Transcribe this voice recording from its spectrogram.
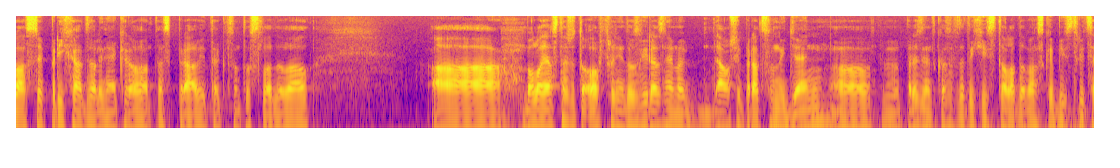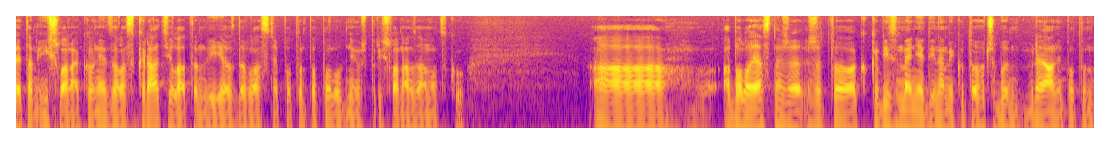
vlastne prichádzali nejaké relevantné správy, tak som to sledoval. A bolo jasné, že to ovplyvne dosť výrazne aj ďalší pracovný deň. Prezidentka sa vtedy chystala do Banskej Bystrice, aj tam išla nakoniec, ale skrátila ten výjazd a vlastne potom popoludní už prišla na Zámocku. A, a bolo jasné, že, že to ako keby zmenie dynamiku toho, čo budem reálne potom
